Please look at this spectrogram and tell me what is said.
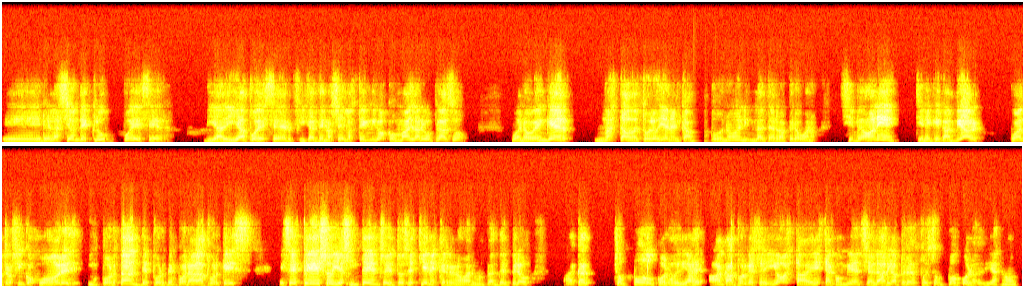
eh, relación de club puede ser, día a día puede ser, fíjate, no sé, los técnicos con más largo plazo, bueno, Wenger no estaba todos los días en el campo, ¿no? En Inglaterra, pero bueno, Simeone tiene que cambiar cuatro o cinco jugadores importantes por temporada porque es, es espeso y es intenso y entonces tienes que renovar un plantel, pero acá son pocos los días, ¿eh? acá porque se dio esta, esta convivencia larga, pero después son pocos los días, ¿no?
